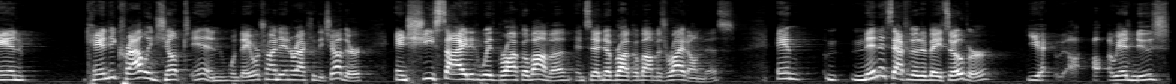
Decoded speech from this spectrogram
And Candy Crowley jumped in when they were trying to interact with each other and she sided with Barack Obama and said, "No, Barack Obama's right on this." And minutes after the debate's over, you uh, uh, we had news.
